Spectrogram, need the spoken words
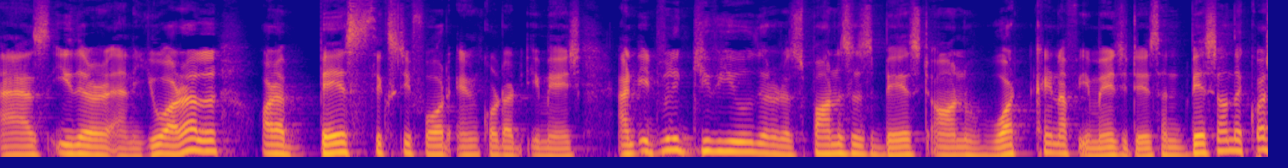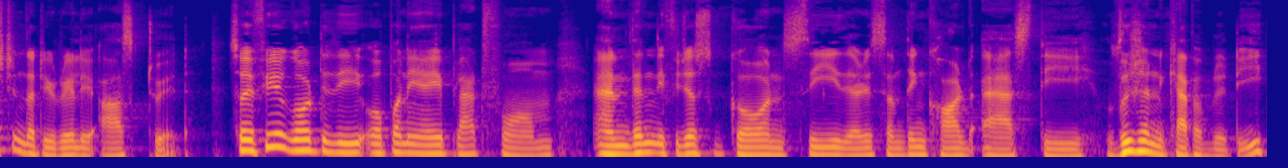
as either an URL or a base 64 encoded image and it will give you the responses based on what kind of image it is and based on the question that you really ask to it. So if you go to the OpenAI platform and then if you just go and see there is something called as the vision capability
